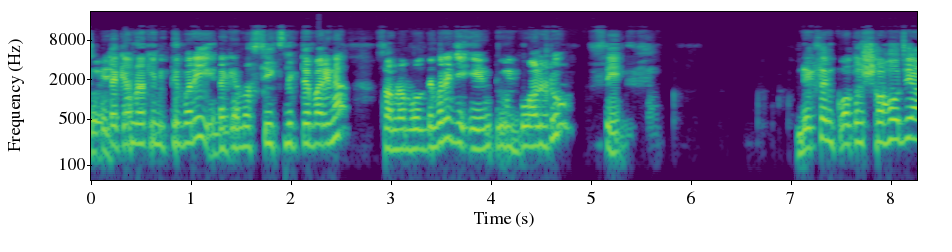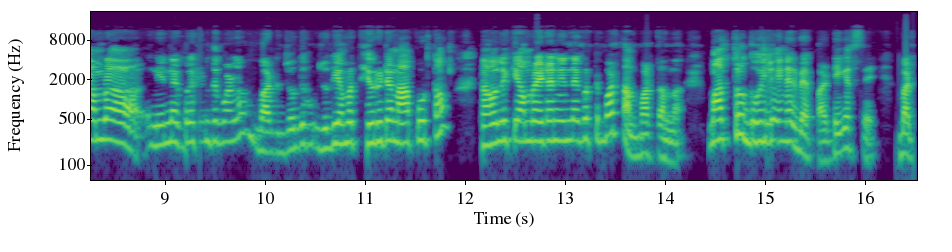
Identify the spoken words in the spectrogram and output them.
সো এটাকে আমরা কি লিখতে পারি? এটাকে আমরা সিক্স লিখতে পারি না তো আমরা বলতে পারি যে N two equal to six দেখছেন কত সহজে আমরা নির্ণয় করে ফেলতে পারলাম বাট যদি যদি আমরা থিওরিটা না পড়তাম, তাহলে কি আমরা এটা নির্ণয় করতে পারতাম? পারতাম না। মাত্র দুই লাইনের ব্যাপার, ঠিক আছে? বাট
